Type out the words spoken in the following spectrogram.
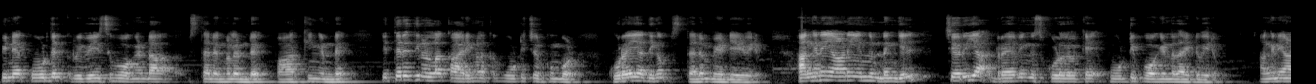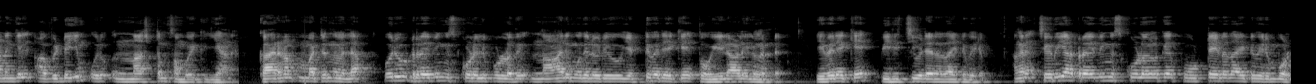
പിന്നെ കൂടുതൽ റിവേഴ്സ് പോകേണ്ട സ്ഥലങ്ങളുണ്ട് പാർക്കിംഗ് ഉണ്ട്. ഇത്തരത്തിലുള്ള കാര്യങ്ങളൊക്കെ കൂട്ടിച്ചേർക്കുമ്പോൾ കുറേയധികം സ്ഥലം വേണ്ടി വരും. അങ്ങനെയാണ് എന്നുണ്ടെങ്കിൽ ചെറിയ ഡ്രൈവിംഗ് സ്കൂളുകൾക്ക് പൂട്ടിപ്പോകേണ്ടതായിട്ട് വരും. അങ്ങനെയാണെങ്കിൽ അവിടെയും ഒരു നഷ്ടം സംഭവിക്കുകയാണ്. കാരണം മറ്റൊന്നുമല്ല ഒരു ഡ്രൈവിംഗ് സ്കൂളിൽ ഇപ്പോൾ ഉള്ളത് നാല് മുതൽ ഒരു എട്ട് വരെയൊക്കെ തൊഴിലാളികളുണ്ട്. ഇവരെയൊക്കെ പിരിച്ചുവിടേണ്ടതായിട്ട് വരും. അങ്ങനെ ചെറിയ ഡ്രൈവിംഗ് സ്കൂളുകളൊക്കെ പൂട്ടേണ്ടതായിട്ട് വരുമ്പോൾ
